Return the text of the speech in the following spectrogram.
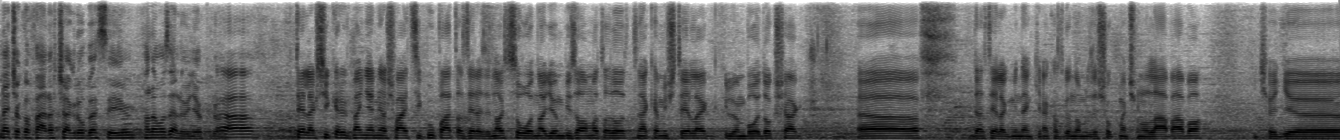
ne csak a fáradtságról beszéljünk, hanem az előnyökről. Uh, tényleg sikerült megnyerni a svájci kupát, azért ez egy nagy szó, nagy önbizalmat adott nekem is tényleg, külön boldogság. Uh, de tényleg mindenkinek azt gondolom, hogy ez sok meccs van a lábába. Úgyhogy uh,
